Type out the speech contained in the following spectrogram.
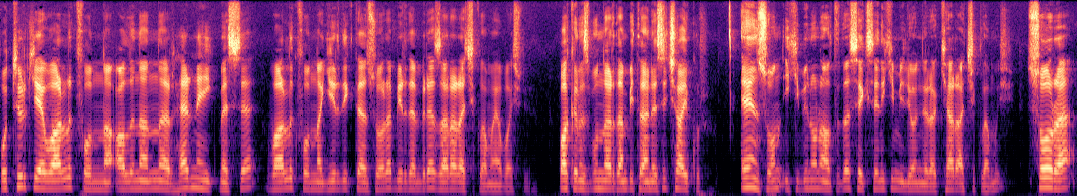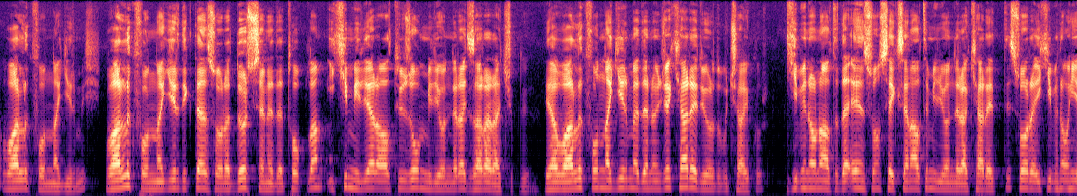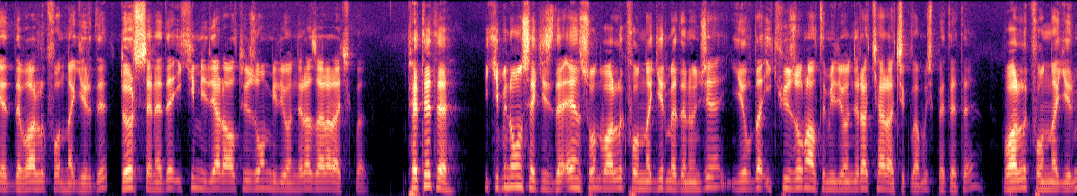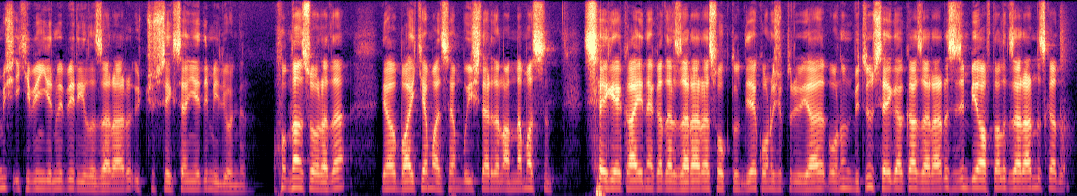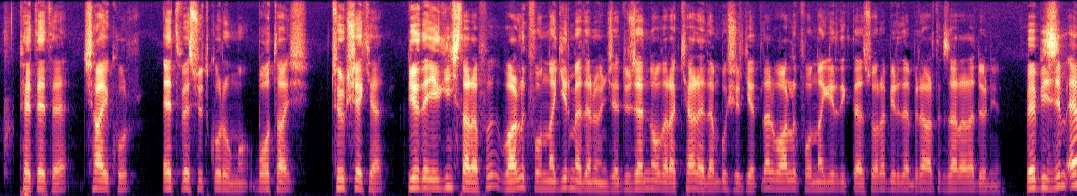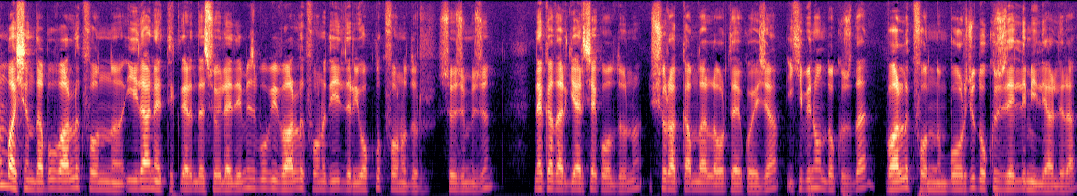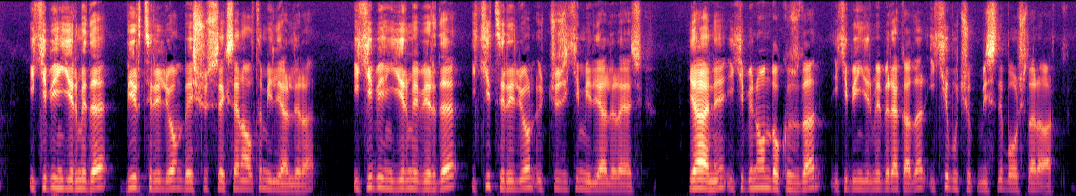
Bu Türkiye Varlık Fonu'na alınanlar her ne hikmetse varlık fonuna girdikten sonra birdenbire zarar açıklamaya başlıyor. Bakınız bunlardan bir tanesi Çaykur. En son 2016'da 82 milyon lira kar açıklamış. Sonra varlık fonuna girmiş. Varlık fonuna girdikten sonra 4 senede toplam 2 milyar 610 milyon lira zarar açıklıyor. Ya varlık fonuna girmeden önce kar ediyordu bu Çaykur. 2016'da en son 86 milyon lira kar etti. Sonra 2017'de varlık fonuna girdi. 4 senede 2 milyar 610 milyon lira zarar açıkladı. PTT 2018'de en son varlık fonuna girmeden önce yılda 216 milyon lira kar açıklamış PTT. Varlık fonuna girmiş 2021 yılı zararı 387 milyon lira. Ondan sonra da ya Bay Kemal sen bu işlerden anlamazsın. SGK'yı ne kadar zarara soktun diye konuşup duruyor. Ya onun bütün SGK zararı sizin bir haftalık zararınız kadar. PTT, Çaykur, Et ve Süt Kurumu, BOTAŞ, Türk Şeker. Bir de ilginç tarafı varlık fonuna girmeden önce düzenli olarak kar eden bu şirketler varlık fonuna girdikten sonra birdenbire artık zarara dönüyor. Ve bizim en başında bu varlık fonunu ilan ettiklerinde söylediğimiz bu bir varlık fonu değildir, yokluk fonudur sözümüzün ne kadar gerçek olduğunu şu rakamlarla ortaya koyacağım. 2019'da varlık fonunun borcu 950 milyar lira. 2020'de 1 trilyon 586 milyar lira. 2021'de 2 trilyon 302 milyar liraya çıkıyor. Yani 2019'dan 2021'e kadar 2,5 misli borçları arttı.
